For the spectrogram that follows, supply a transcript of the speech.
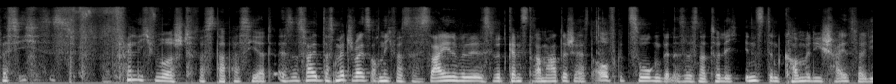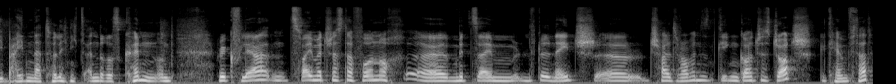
Was ich, es ist völlig wurscht, was da passiert. Es ist, das Match weiß auch nicht, was es sein will. Es wird ganz dramatisch erst aufgezogen, denn es ist natürlich Instant Comedy Scheiß, weil die beiden natürlich nichts anderes können. Und Ric Flair zwei Matches davor noch äh, mit seinem Little Nage äh, Charles Robinson gegen Gorgeous George gekämpft hat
